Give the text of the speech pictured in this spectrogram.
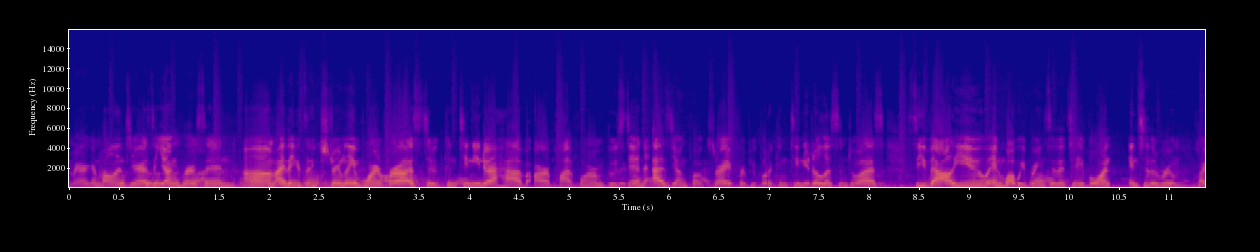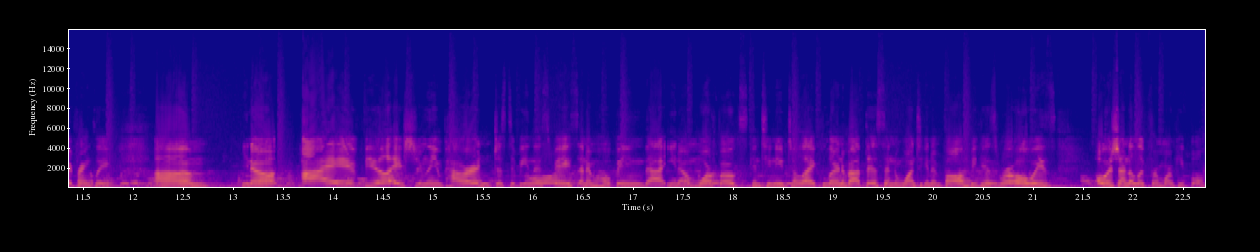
American Volunteer as a young person, um, I think it's extremely important for us to continue to have our platform boosted as young folks, right? For people to continue to listen to us, see value in what we bring to the table and into the room, quite frankly. Um, you know, I feel extremely empowered just to be in this space, and I'm hoping that you know more folks continue to like learn about this and want to get involved because we're always always trying to look for more people.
